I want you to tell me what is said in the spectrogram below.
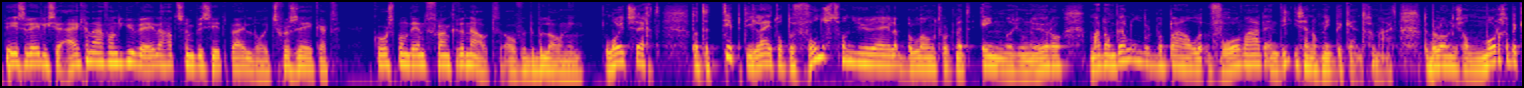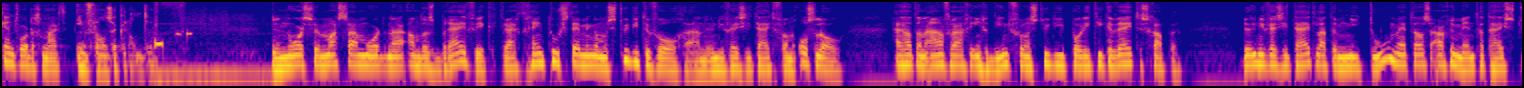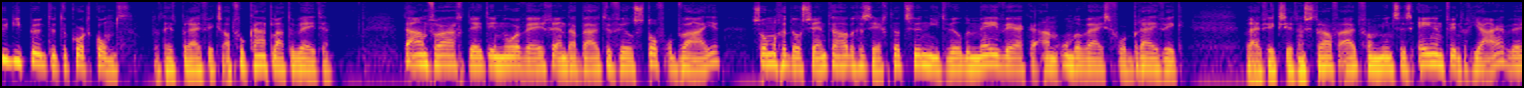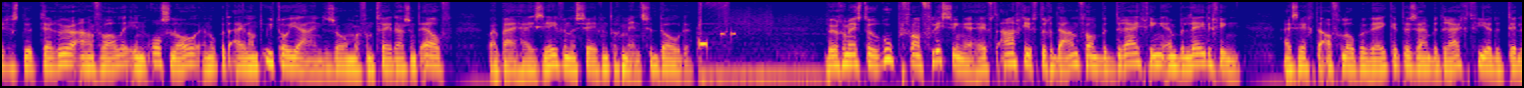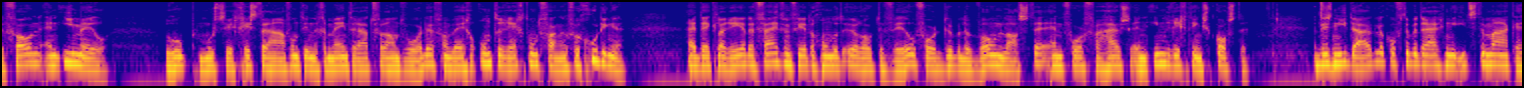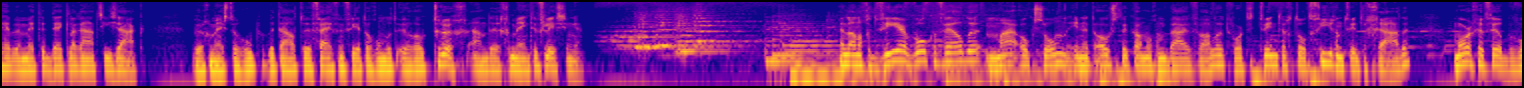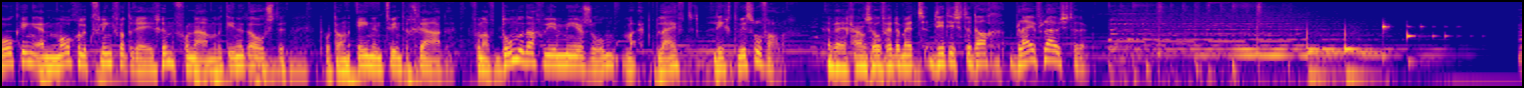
De Israëlische eigenaar van de juwelen had zijn bezit bij Lloyds verzekerd. Correspondent Frank Renaud over de beloning. Lloyd zegt dat de tip die leidt tot de vondst van de juwelen... beloond wordt met 1 miljoen euro, maar dan wel onder bepaalde voorwaarden... en die zijn nog niet bekendgemaakt. De beloning zal morgen bekend worden gemaakt in Franse kranten. De Noorse massamoordenaar Anders Breivik krijgt geen toestemming om een studie te volgen aan de Universiteit van Oslo. Hij had een aanvraag ingediend voor een studie politieke wetenschappen. De universiteit laat hem niet toe met als argument dat hij studiepunten tekort komt. Dat heeft Breiviks advocaat laten weten. De aanvraag deed in Noorwegen en daarbuiten veel stof opwaaien. Sommige docenten hadden gezegd dat ze niet wilden meewerken aan onderwijs voor Breivik. Breivik zit een straf uit van minstens 21 jaar... wegens de terreuraanvallen in Oslo en op het eiland Utøya in de zomer van 2011... waarbij hij 77 mensen doodde. Burgemeester Roep van Vlissingen heeft aangifte gedaan van bedreiging en belediging. Hij zegt de afgelopen weken te zijn bedreigd via de telefoon en e-mail. Roep moest zich gisteravond in de gemeenteraad verantwoorden... vanwege onterecht ontvangen vergoedingen. Hij declareerde 4500 euro te veel voor dubbele woonlasten... en voor verhuis- en inrichtingskosten. Het is niet duidelijk of de bedreigingen iets te maken hebben met de declaratiezaak. Burgemeester Roep betaalt de 4500 euro terug aan de gemeente Vlissingen. En dan nog het weer, wolkenvelden, maar ook zon. In het oosten kan nog een bui vallen. Het wordt 20 tot 24 graden. Morgen veel bewolking en mogelijk flink wat regen, voornamelijk in het oosten. Het wordt dan 21 graden. Vanaf donderdag weer meer zon, maar het blijft licht wisselvallig. En wij gaan zo verder met Dit is de Dag. Blijf luisteren.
